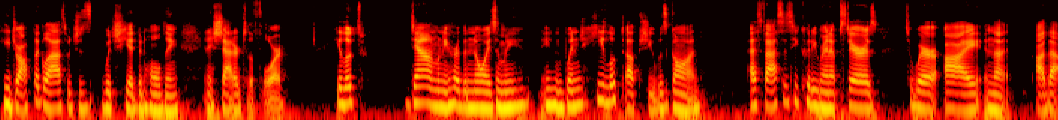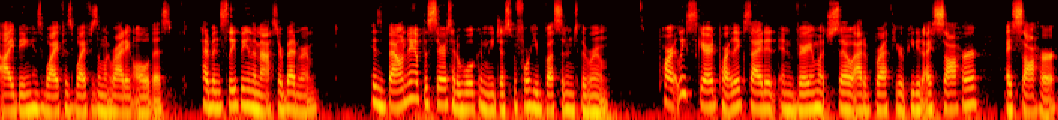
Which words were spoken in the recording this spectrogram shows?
He dropped the glass which is which he had been holding, and it shattered to the floor. He looked down when he heard the noise, and when he, and when he looked up, she was gone. As fast as he could, he ran upstairs to where I, and that uh, that I being his wife, his wife is the one writing all of this, had been sleeping in the master bedroom. His bounding up the stairs had awoken me just before he busted into the room. Partly scared, partly excited, and very much so out of breath, he repeated, I saw her. I saw her.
